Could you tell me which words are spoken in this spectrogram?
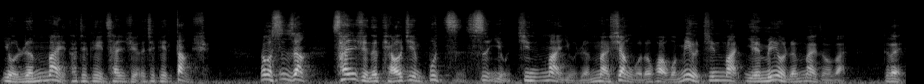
有人脉，他就可以参选，而且可以当选。那么事实上，参选的条件不只是有经脉、有人脉。像我的话，我没有经脉，也没有人脉，怎么办？对不对？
